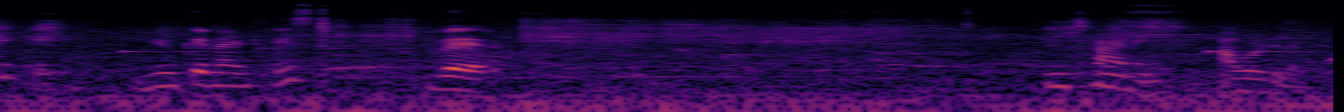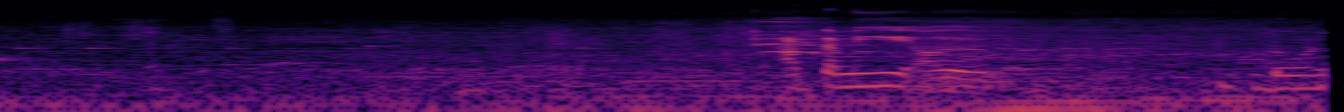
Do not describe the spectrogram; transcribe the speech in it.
ठीक आहे. यू कॅन ॲटलिस्ट वेअर छान आहे. आवडलं. आता मी दोन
